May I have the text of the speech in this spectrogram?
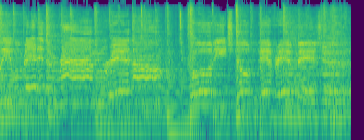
We were ready the rhyme and rhythm to chord each note and every measure.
